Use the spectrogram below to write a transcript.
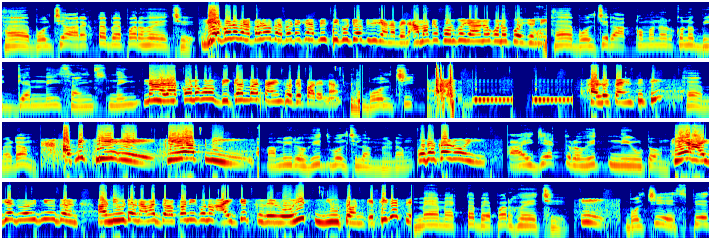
হ্যাঁ বলছি আর একটা ব্যাপার হয়েছে। যে কোনো ব্যাপার হোক ব্যাপারটাকে আপনি সিকিউরিটি অফিসে জানাবেন। আমাকে ফোন করে জানানোর কোনো প্রয়োজন নেই। হ্যাঁ বলছি রাগ কমানোর কোনো বিজ্ঞান নেই সায়েন্স নেই। না আর কোনো কোনো বিজ্ঞান বা সায়েন্স হতে পারে না। বলছি হ্যালো সায়েন্স সিটি হ্যাঁ ম্যাডাম আপনি কে কে আপনি? আমি রোহিত বলছিলাম ম্যাডাম কোথাকার রোহিত? আইজ্যাক রোহিত নিউটন কে? আইজ্যাক রোহিত নিউটন আর নিউটন আমার দরকার নেই কোনো আইজ্যাক রোহিত নিউটনকে ঠিক আছে? ম্যাম একটা ব্যাপার হয়েছে। কি? বলছি স্পেস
